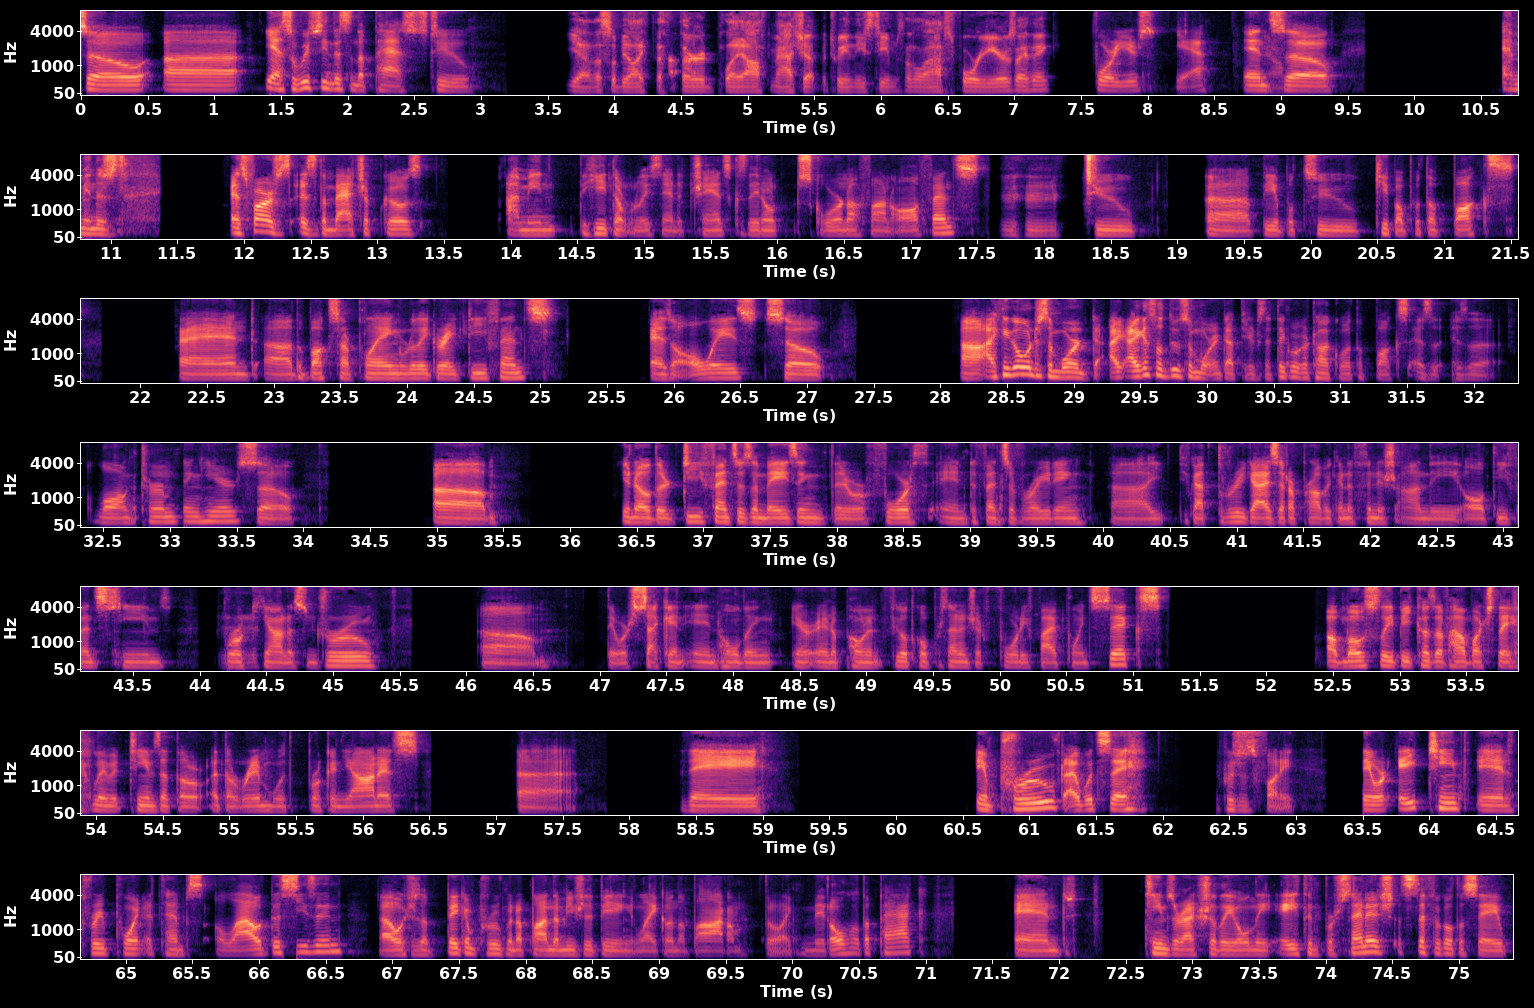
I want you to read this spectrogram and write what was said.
so uh, yeah, so we've seen this in the past too. Yeah, this will be like the third playoff matchup between these teams in the last four years, I think. four years. Yeah. And Yeah. so, I mean, there's as far as as the matchup goes, I mean, the Heat don't really stand a chance because they don't score enough on offense Mm-hmm. to uh, be able to keep up with the Bucks. And uh, the Bucks are playing really great defense as always. So uh, I can go into some more. I, I guess I'll do some more in depth here because I think we're going to talk about the Bucks as a, as a long term thing here. So, um, you know, their defense is amazing. They were fourth in defensive rating. Uh, you've got three guys that are probably going to finish on the all defense teams: Brook, Giannis, and Drew. Um, they were second in holding an opponent field goal percentage at forty five point six. Uh, mostly because of how much they limit teams at the at the rim with Brook and Giannis. Uh, they improved, I would say, which is funny. They were 18th in three point attempts allowed this season, uh, which is a big improvement upon them usually being like on the bottom. They're like middle of the pack. And teams are actually only eighth in percentage. It's difficult to say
